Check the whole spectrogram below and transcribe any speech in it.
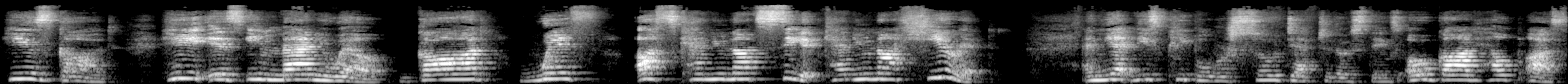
He is God. He is Emmanuel, God with us. Can you not see it? Can you not hear it? And yet these people were so deaf to those things. Oh God, help us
